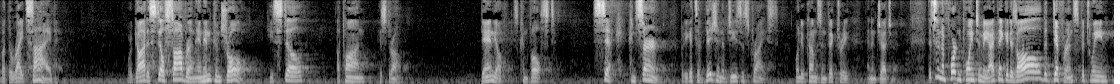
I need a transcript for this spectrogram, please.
but the right side, where God is still sovereign and in control. He's still upon his throne. Daniel is convulsed, sick, concerned, but he gets a vision of Jesus Christ, one who comes in victory and in judgment. This is an important point to me. I think it is all the difference between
